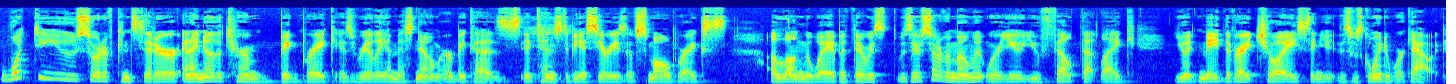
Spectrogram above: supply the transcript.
What do you sort of consider? And I know the term big break is really a misnomer because it tends to be a series of small breaks along the way. But there was was there sort of a moment where you you felt that like you had made the right choice and you, this was going to work out?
